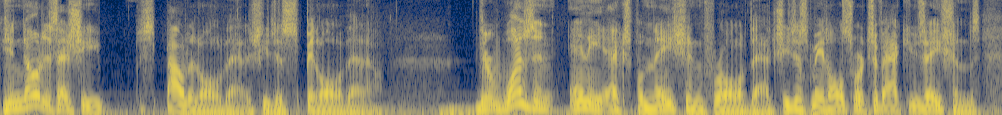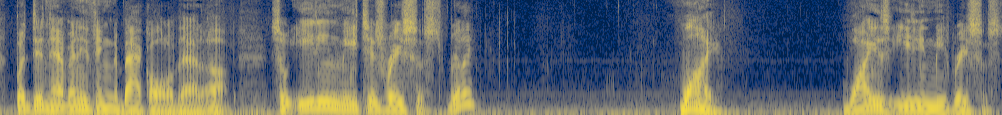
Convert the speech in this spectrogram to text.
you notice as she spouted all of that, as she just spit all of that out, there wasn't any explanation for all of that. She just made all sorts of accusations, but didn't have anything to back all of that up. So eating meat is racist. Really? Why? Why is eating meat racist?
